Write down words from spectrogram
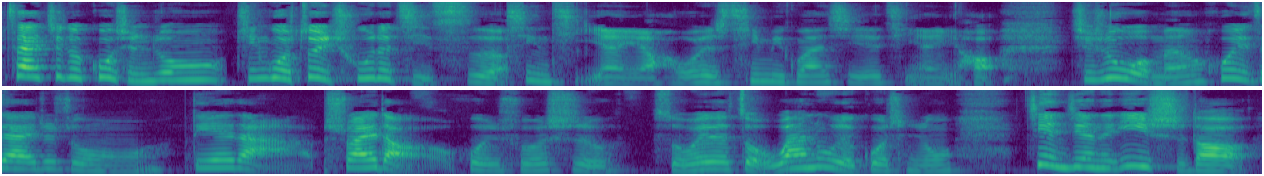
在这个过程中，经过最初的几次性体验也好，或者是亲密关系体验也好，其实我们会在这种跌打、摔倒，或者说是所谓的走弯路的过程中，渐渐的意识到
